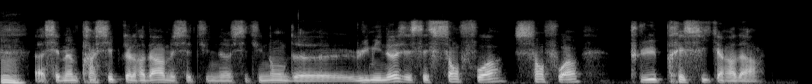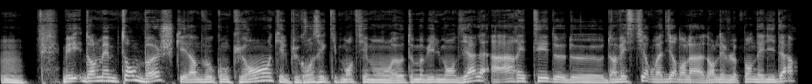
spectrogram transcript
Hmm. C'est le même principe que le radar, mais c'est une c'est une onde lumineuse et c'est 100 fois 100 fois plus précis qu'un radar. Hmm. Mais dans le même temps, Bosch, qui est l'un de vos concurrents, qui est le plus gros équipementier automobile mondial, a arrêté de d'investir, on va dire, dans, la, dans le développement des lidars.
